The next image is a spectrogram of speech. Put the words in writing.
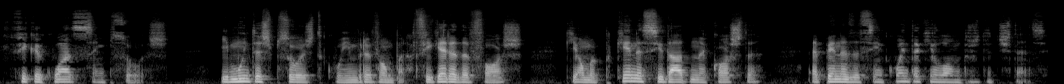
fica quase sem pessoas. E muitas pessoas de Coimbra vão para a Figueira da Foz, que é uma pequena cidade na costa, apenas a 50 km de distância.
